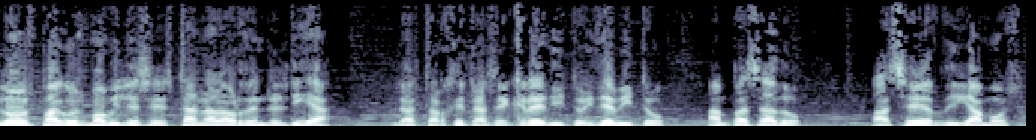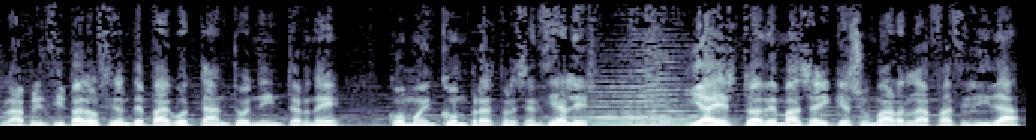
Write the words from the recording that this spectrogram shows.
Los pagos móviles están a la orden del día. Las tarjetas de crédito y débito han pasado a ser, digamos, la principal opción de pago tanto en Internet como en compras presenciales. Y a esto además hay que sumar la facilidad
